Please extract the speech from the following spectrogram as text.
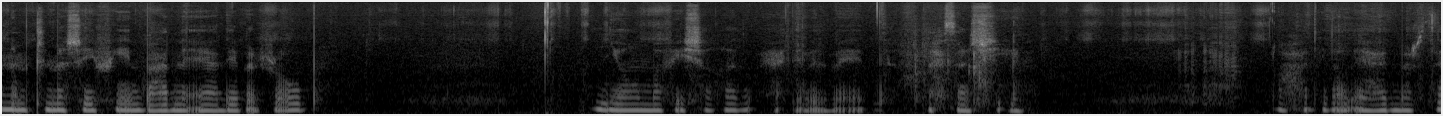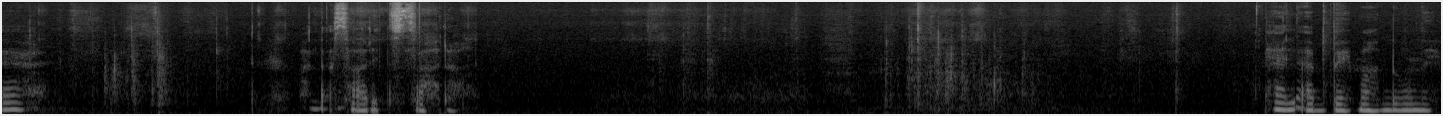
أنا مثل ما شايفين بعدنا قاعدة بالروب. اليوم ما في شغل قاعدة بالبيت. أحسن شي. واحد يضل قاعد مرتاح. هلأ صارت السهرة. هالقبة مهضومة.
